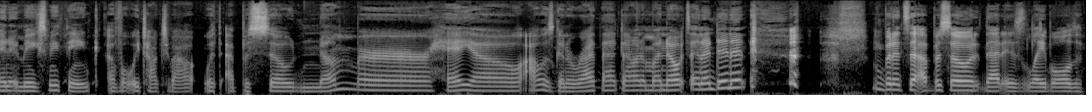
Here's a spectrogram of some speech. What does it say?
and it makes me think of what we talked about with episode number. Hey, yo, I was going to write that down in my notes and I didn't. but it's the episode that is labeled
